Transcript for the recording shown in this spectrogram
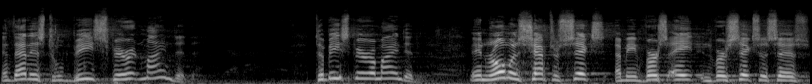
And that is to be spirit minded. To be spirit minded. In Romans chapter 6, I mean, verse 8 and verse 6, it says,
